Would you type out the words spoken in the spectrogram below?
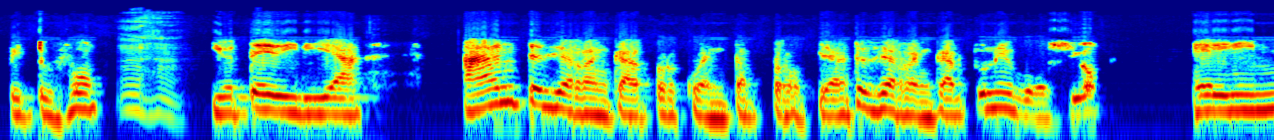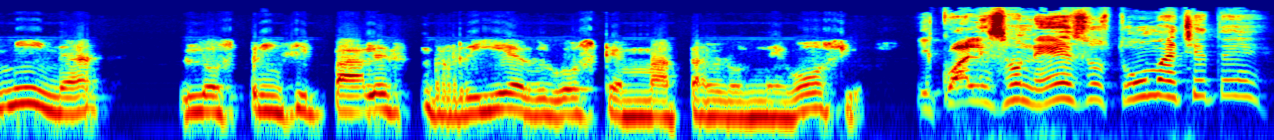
Pitufo, yo te diría, antes de arrancar por cuenta propia, antes de arrancar tu negocio, elimina los principales riesgos que matan los negocios. ¿Y cuáles son esos tú, machete?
